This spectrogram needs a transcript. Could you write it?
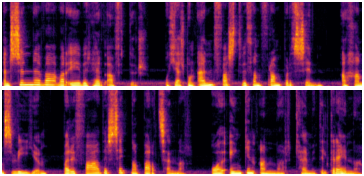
En Sunnefa var yfirherð aftur og hjælt hún enn fast við þann frambörð sinn að hans výjum bæri fadir setna bartsennar og að engin annar kæmi til greina.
